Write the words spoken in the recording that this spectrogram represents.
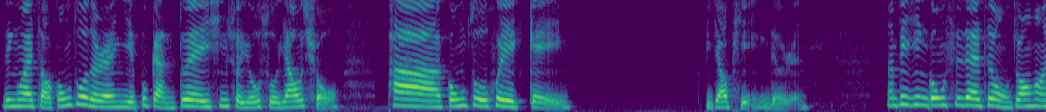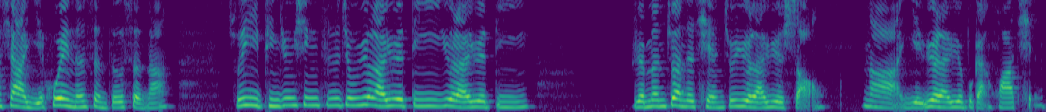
另外，找工作的人也不敢对薪水有所要求。怕工作会给比较便宜的人，那毕竟公司在这种状况下也会能省则省啊，所以平均薪资就越来越低，越来越低，人们赚的钱就越来越少，那也越来越不敢花钱，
